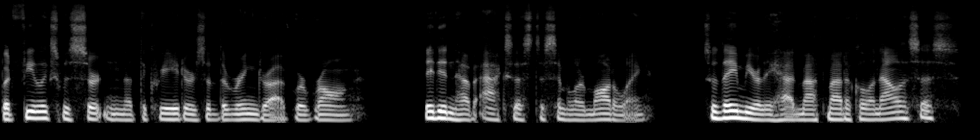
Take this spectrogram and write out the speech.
But Felix was certain that the creators of the ring drive were wrong. They didn't have access to similar modeling, so they merely had mathematical analysis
